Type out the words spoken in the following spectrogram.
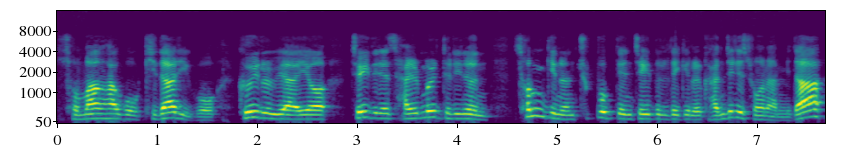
소망하고 기다리고 그 일을 위하여 저희들의 삶을 드리는 섬기는 축복된 저희들 되기를 간절히 소원합니다.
